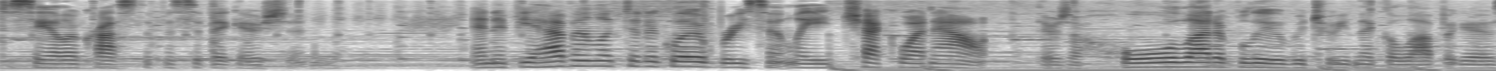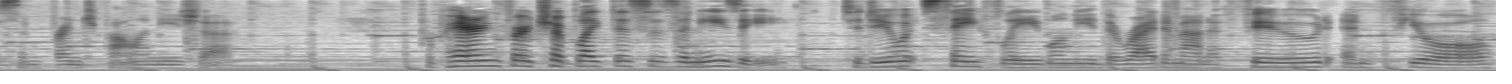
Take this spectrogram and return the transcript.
to sail across the Pacific Ocean. And if you haven't looked at a globe recently, check one out. There's a whole lot of blue between the Galapagos and French Polynesia. Preparing for a trip like this isn't easy. To do it safely, we'll need the right amount of food and fuel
